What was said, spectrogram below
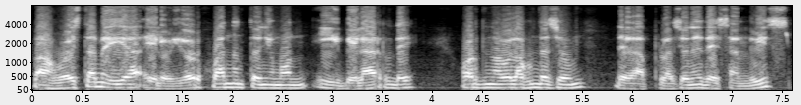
Bajo esta medida, el oidor Juan Antonio Mon y Velarde ordenó la fundación de las poblaciones de San Luis,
